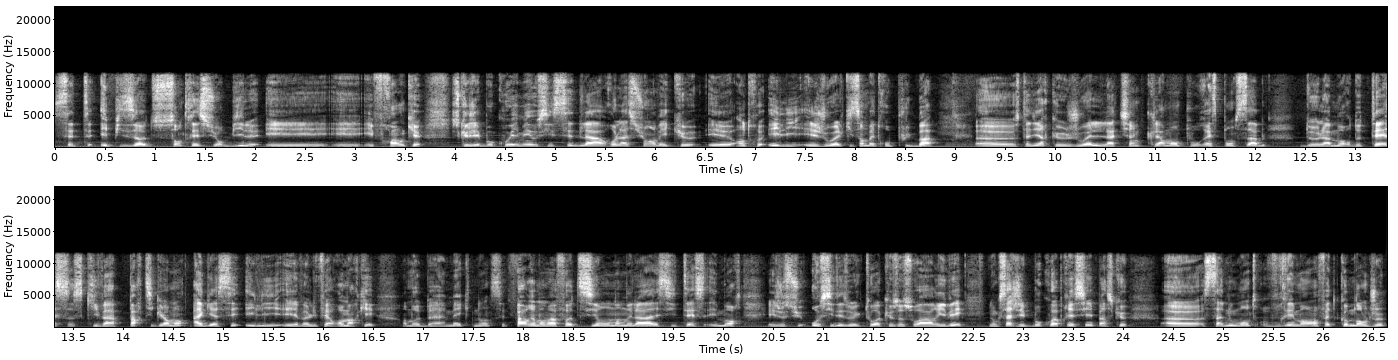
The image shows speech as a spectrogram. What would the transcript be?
cet épisode centré sur Bill et, et, Frank. Ce que j'ai beaucoup aimé aussi, c'est de la relation avec, entre Ellie et Joël qui semble être au plus bas. C'est-à-dire que Joël la tient clairement pour responsable de la mort de Tess, ce qui va particulièrement agacer Ellie et elle va lui faire remarquer en mode bah mec non c'est pas vraiment ma faute si on en est là, si Tess est morte et je suis aussi désolé que toi que ce soit arrivé. Donc ça j'ai beaucoup apprécié parce que euh, ça nous montre vraiment en fait comme dans le jeu,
